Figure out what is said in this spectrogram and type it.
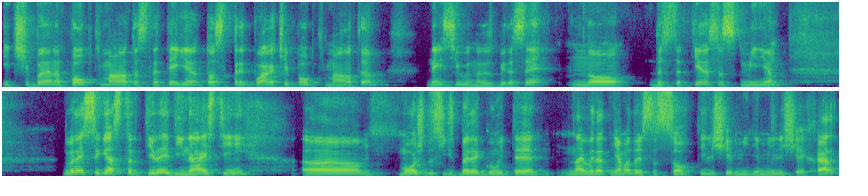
и че ще бъде на по-оптималната стратегия. То се предполага, че е по-оптималната. Не е сигурно, разбира се, но да стартира с Medium. Добре, сега стартира 11 Uh, може да си избере гумите. Най-вероятно няма да е с софт, или ще е medium, или ще е hard.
